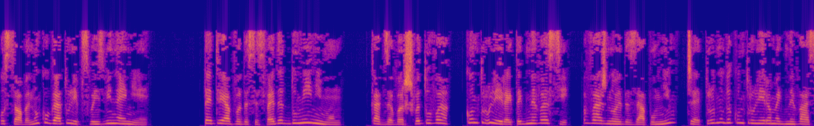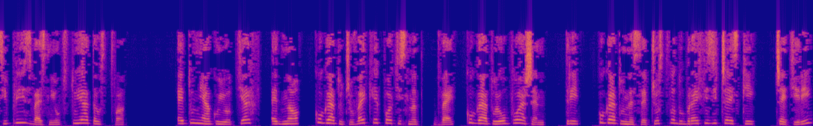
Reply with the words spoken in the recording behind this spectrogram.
особено когато липсва извинение. Те трябва да се сведат до минимум. Как завършва това? Контролирайте гнева си. Важно е да запомним, че е трудно да контролираме гнева си при известни обстоятелства. Ето някой от тях. Едно, когато човек е потиснат. Две, когато е оплашен. Три, когато не се чувства добре физически. 4.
